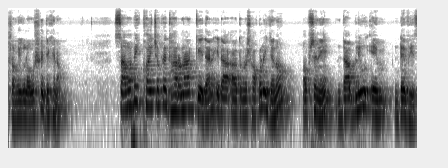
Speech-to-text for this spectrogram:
সঙ্গে এগুলো অবশ্যই দেখে নাও। স্বাভাবিক ক্ষয়চক্রের ধারণা কে দেন? এটা তোমরা সকলেই জানো। অপশন ডাব্লিউ এম ডেভিস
